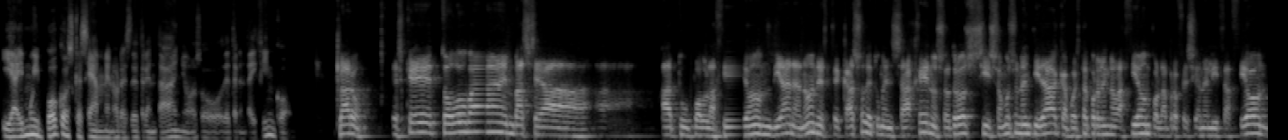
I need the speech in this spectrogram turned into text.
y hay muy pocos que sean menores de 30 años o de 35. Claro, es que todo va en base a, tu población diana, ¿no? En este caso, de tu mensaje, nosotros, si somos una entidad que apuesta por la innovación, por la profesionalización,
